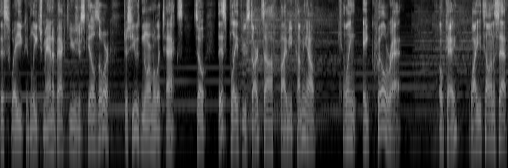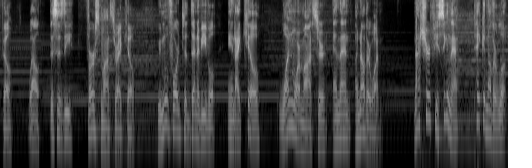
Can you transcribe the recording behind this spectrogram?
this way you can leech mana back to use your skills or just use normal attacks. So this playthrough starts off by me coming out, killing a quill rat. Okay, why are you telling us that, Phil? Well, this is the first monster I kill. We move forward to the Den of Evil, and I kill one more monster and then another one. Not sure if you've seen that, take another look.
